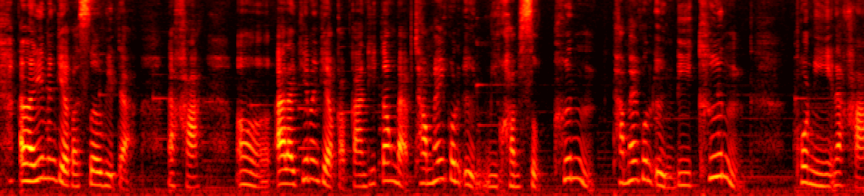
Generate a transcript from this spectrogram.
ๆอะไรที่มันเกี่ยวกับเซอร์วิสอะนะคะเอ่ออะไรที่มันเกี่ยวกับการที่ต้องแบบทำให้คนอื่นมีความสุขขึ้นทำให้คนอื่นดีขึ้น พวกนี้นะคะ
